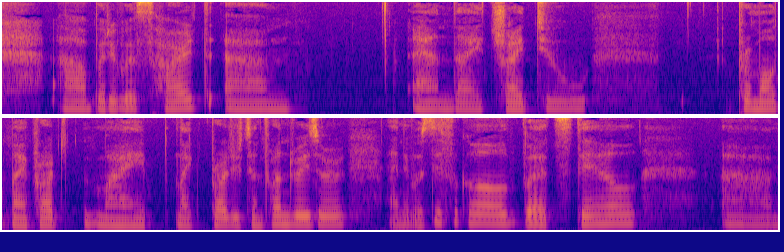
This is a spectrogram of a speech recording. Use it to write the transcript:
uh, but it was hard. Um, and I tried to promote my project, my like project and fundraiser, and it was difficult, but still, um,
